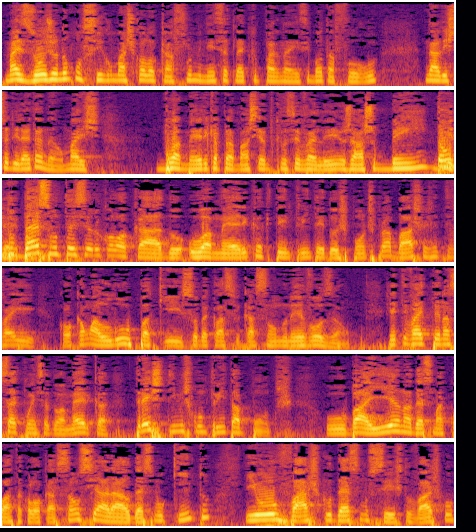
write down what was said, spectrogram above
Mas hoje eu não consigo mais colocar Fluminense, Atlético Paranaense e Botafogo na lista direta, não. Mas do América pra baixo, que é do que você vai ler, eu já acho bem Então, direto. do 13 terceiro colocado, o América, que tem 32 pontos para baixo, a gente vai colocar uma lupa aqui sobre a classificação do Nervosão. A gente vai ter na sequência do América três times com 30 pontos. O Bahia na 14ª colocação, o Ceará o 15º e o Vasco o 16º. O Vasco,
